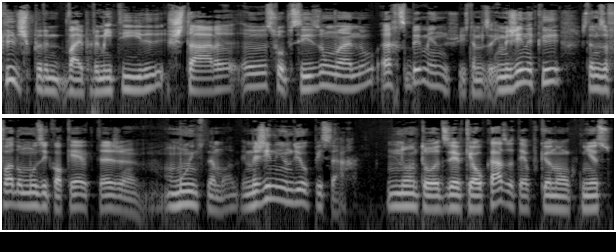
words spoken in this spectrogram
que lhes vai permitir estar, uh, se for preciso, um ano a receber menos. Estamos, imagina que estamos a falar de um músico qualquer que esteja muito na moda. Imaginem um Diogo Pissarro. Não estou a dizer que é o caso, até porque eu não conheço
